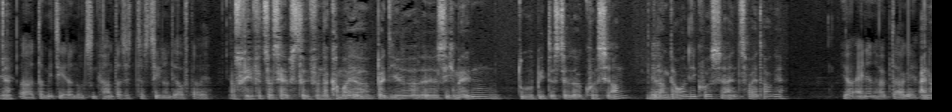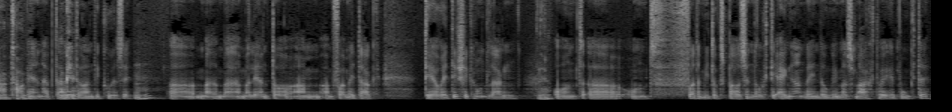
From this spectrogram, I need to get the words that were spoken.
ja. äh, damit jeder nutzen kann. Das ist das Ziel und die Aufgabe. Also Hilfe zur Selbsthilfe. Und da kann man ja, ja bei dir äh, sich melden. Du bietest ja da Kurse an. Wie lange dauern die Kurse? Ein, zwei Tage? Ja, eineinhalb Tage. Eineinhalb Tage? Eineinhalb Tage okay. dauern die Kurse. Mhm. Äh, man, man, man, lernt da am, am, Vormittag theoretische Grundlagen und, äh, und vor der Mittagspause noch die Eigenanwendung, wie man es macht, welche Punkte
